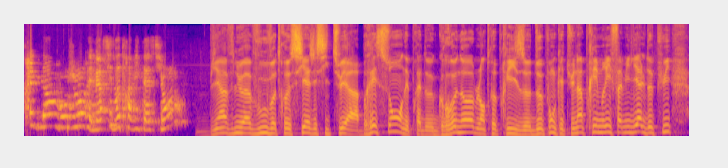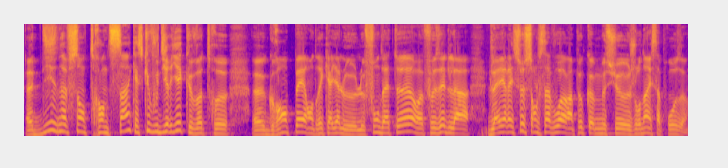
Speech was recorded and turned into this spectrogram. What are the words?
Très bien, bonjour et merci de votre invitation. Bienvenue à vous. Votre siège est situé à Bresson. On est près de Grenoble, entreprise De Pont, qui est une imprimerie familiale depuis 1935. Euh, Est-ce que vous diriez que votre euh, grand-père, André Caillat, le, fondateur, faisait de la, RSE sans le savoir, un peu comme Monsieur Jourdain et sa prose?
